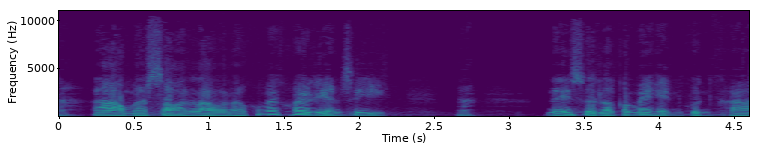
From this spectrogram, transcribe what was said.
นะถ้าเอามาสอนเราเราก็ไม่ค่อยเรียนซะอีกนะในที่สุดเราก็ไม่เห็นคุณค่า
